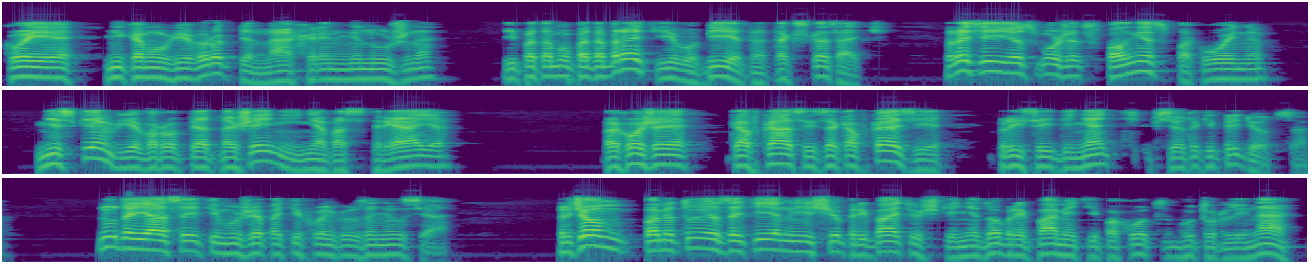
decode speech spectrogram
Кое никому в Европе нахрен не нужно, и потому подобрать его, бедно, так сказать, Россия сможет вполне спокойно, ни с кем в Европе отношений не обостряя. Похоже, Кавказ и Закавказье присоединять все-таки придется. Ну да я с этим уже потихоньку занялся. Причем, памятуя затеянный еще при батюшке недоброй памяти поход Бутурлина,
